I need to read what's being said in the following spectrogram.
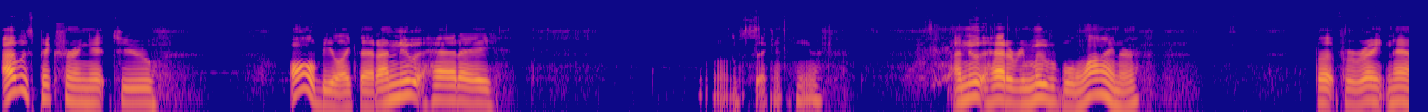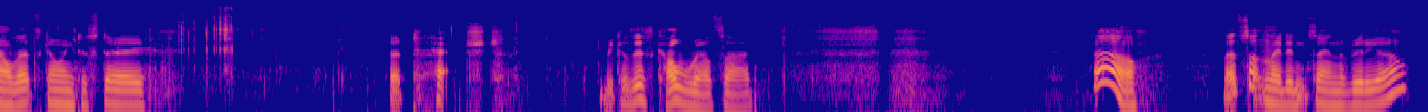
I was picturing it to all be like that. I knew it had a. One second here. I knew it had a removable liner, but for right now, that's going to stay attached because it's cold outside. Oh, that's something they didn't say in the video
